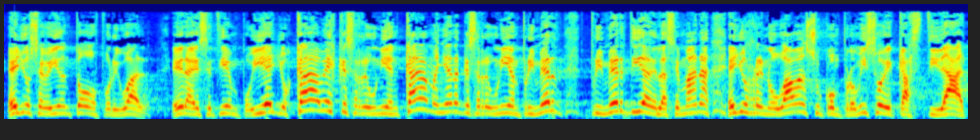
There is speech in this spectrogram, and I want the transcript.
Ellos se veían todos por igual, era ese tiempo. Y ellos, cada vez que se reunían, cada mañana que se reunían, primer, primer día de la semana, ellos renovaban su compromiso de castidad,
